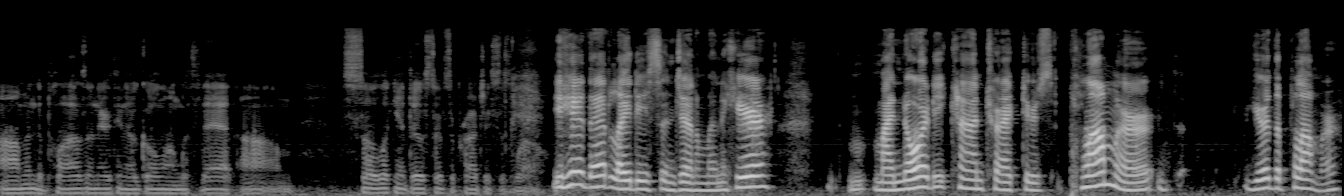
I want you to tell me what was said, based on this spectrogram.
um, and the plaza and everything that will go along with that. Um, so, looking at those types of projects as well. You hear that, ladies and gentlemen? Here, minority contractors, plumber. You're the plumber.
